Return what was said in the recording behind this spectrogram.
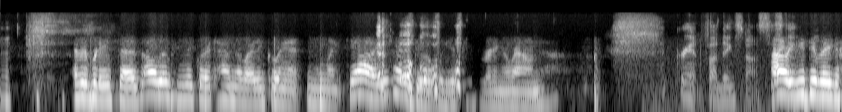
Everybody says, "Oh, this is a great time to write a grant," and I'm like, "Yeah, I just had to do it when you're running around." Grant funding's not. How are you doing?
